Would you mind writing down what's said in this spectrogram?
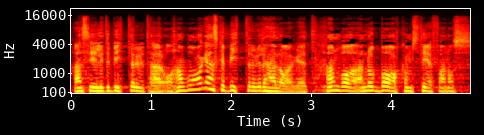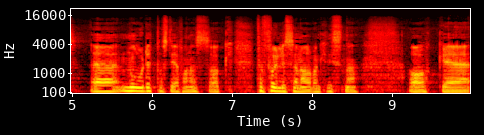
Han ser lite bitter ut här och han var ganska bitter vid det här laget. Han, var, han låg bakom Stefanos eh, mordet på Stefanos och förföljelsen av de kristna. Och, eh,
